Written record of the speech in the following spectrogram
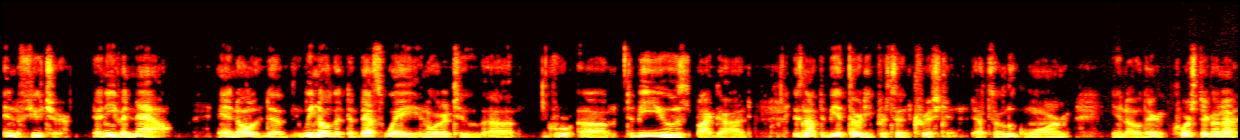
in the future and even now. And all the, we know that the best way in order to uh, um, to be used by God is not to be a 30% Christian. That's a lukewarm, you know, they're, of course they're going to,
